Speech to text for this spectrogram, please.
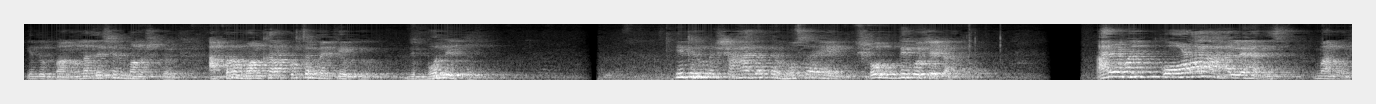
কিন্তু বাংলাদেশের মানুষকে, আপনারা মন খারাপ করছেন না কেউ কেউ? যে বলে কি? এটা হলো শাহজাতে হোসাইন শোক দিবস এটা। আরে ভাই, কড়া হালে হাদিস মানুষ।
